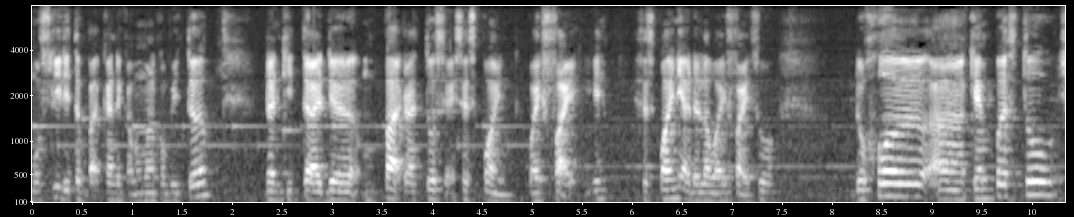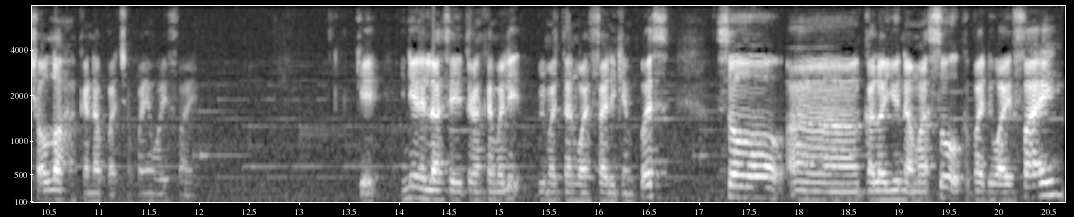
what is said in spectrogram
mostly ditempatkan dekat mobile komputer dan kita ada 400 access point wifi okay. access point ni adalah wifi so the whole uh, campus tu insyaallah akan dapat capaian wifi okay. ini adalah saya terangkan balik perkhidmatan wifi di kampus So uh, kalau you nak masuk kepada wifi,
